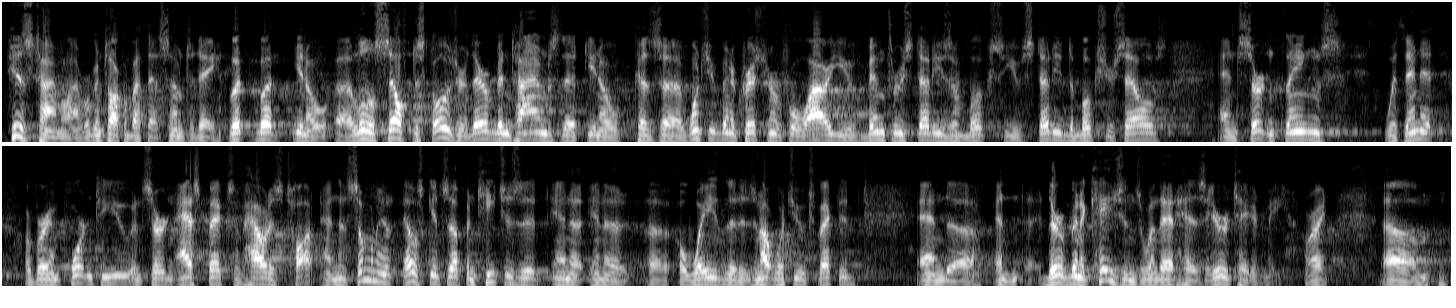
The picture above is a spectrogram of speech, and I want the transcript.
His timeline. We're going to talk about that some today. But, but, you know, a little self-disclosure. There have been times that, you know, cause, uh, once you've been a Christian for a while, you've been through studies of books, you've studied the books yourselves, and certain things within it are very important to you and certain aspects of how it is taught, and then someone else gets up and teaches it in a in a a, a way that is not what you expected, and uh, and there have been occasions when that has irritated me, right? Um,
